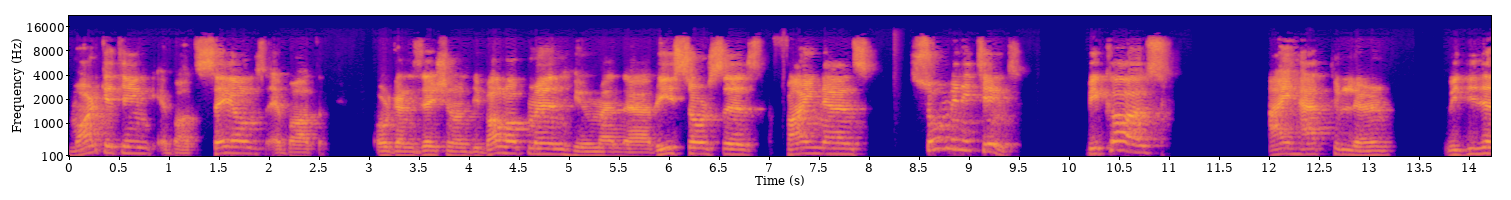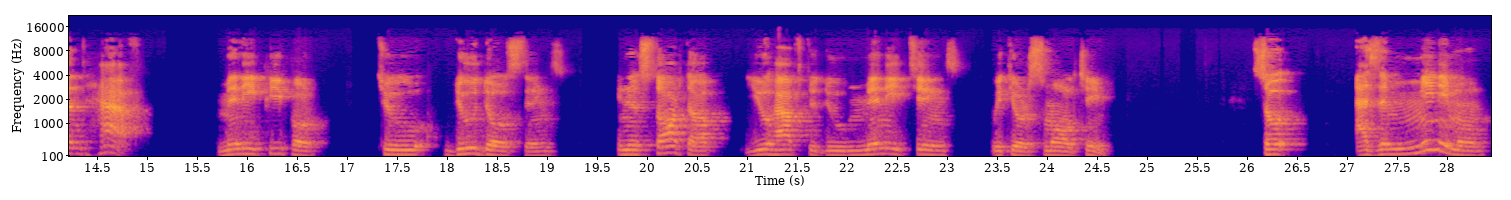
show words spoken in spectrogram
marketing, about sales, about organizational development, human uh, resources, finance, so many things. Because I had to learn, we didn't have many people to do those things. In a startup, you have to do many things with your small team. So, as a minimum,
